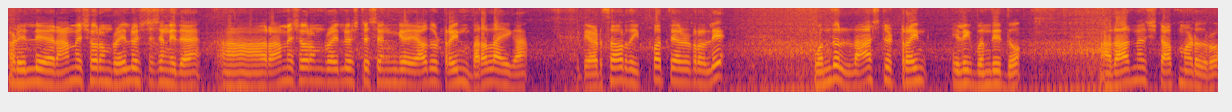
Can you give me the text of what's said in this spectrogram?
ನೋಡಿ, ಇಲ್ಲಿ ರಾಮೇಶ್ವರಂ ರೈಲ್ವೆ ಸ್ಟೇಷನ್ ಇದೆ. ರಾಮೇಶ್ವರಂ ರೈಲ್ವೆ ಸ್ಟೇಷನ್ಗೆ ಯಾವುದು ಟ್ರೈನ್ ಬರಲ್ಲ ಈಗ. ಎರಡು ಸಾವಿರದ ಇಪ್ಪತ್ತೆರಡರಲ್ಲಿ ಒಂದು ಲಾಸ್ಟ್ ಟ್ರೈನ್ ಇಲ್ಲಿಗೆ ಬಂದಿದ್ದು. ಅದಾದಮೇಲೆ ಸ್ಟಾಪ್ ಮಾಡಿದ್ರು.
